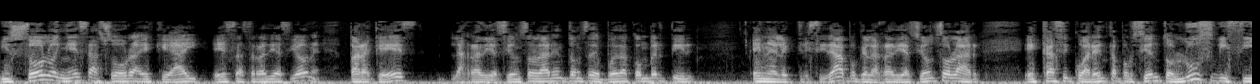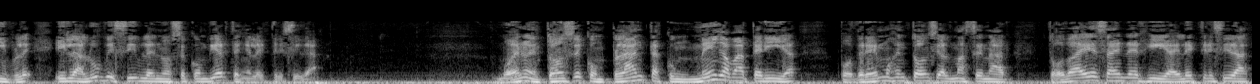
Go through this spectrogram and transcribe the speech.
Y solo en esas horas es que hay esas radiaciones para que es la radiación solar entonces se pueda convertir en electricidad, porque la radiación solar es casi 40% luz visible y la luz visible no se convierte en electricidad. Bueno, entonces con plantas con mega batería podremos entonces almacenar toda esa energía, electricidad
